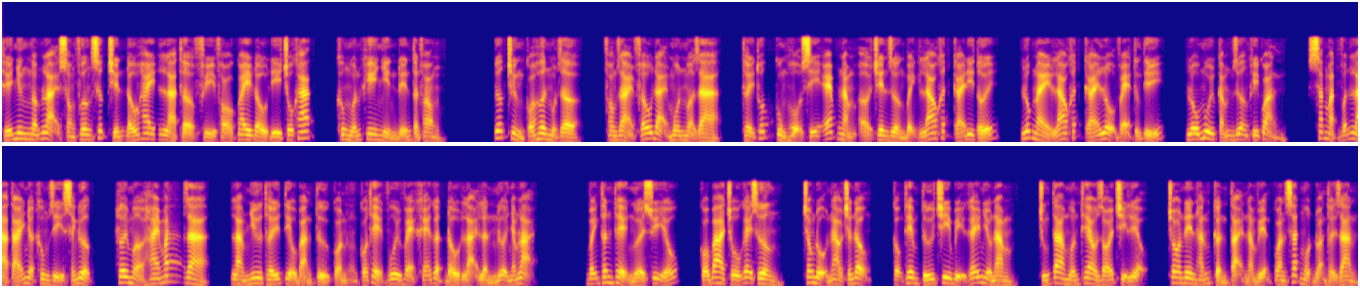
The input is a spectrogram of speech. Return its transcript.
thế nhưng ngẫm lại song phương sức chiến đấu hay là thở phì phò quay đầu đi chỗ khác, không muốn khi nhìn đến tần phong. Ước chừng có hơn một giờ, phòng giải phẫu đại môn mở ra, thầy thuốc cùng hộ sĩ ép nằm ở trên giường bệnh lao khất cái đi tới, lúc này lao khất cái lộ vẻ từng tí, lỗ mũi cắm dưỡng khí quản, sắc mặt vẫn là tái nhợt không gì sánh được, hơi mở hai mắt ra, làm như thấy tiểu bản tử còn có thể vui vẻ khẽ gật đầu lại lần nữa nhắm lại. Bệnh thân thể người suy yếu, có ba chỗ gãy xương, trong độ nào chấn động, cộng thêm tứ chi bị gãy nhiều năm, chúng ta muốn theo dõi trị liệu cho nên hắn cần tại nằm viện quan sát một đoạn thời gian.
